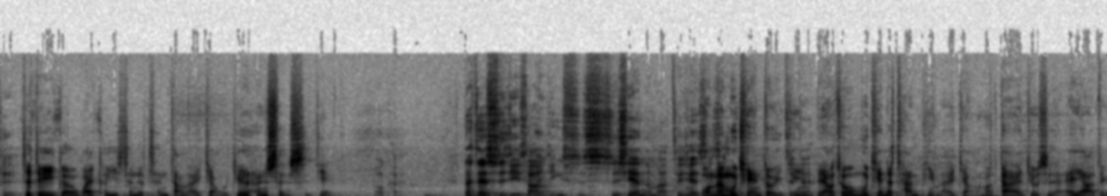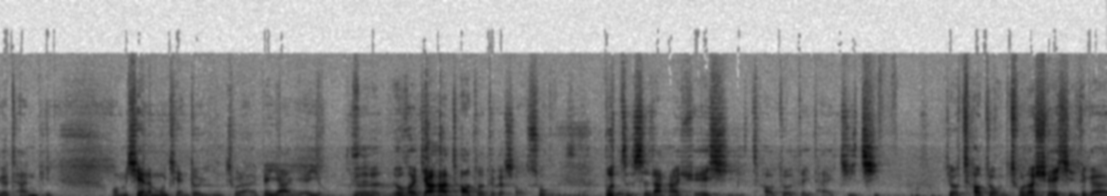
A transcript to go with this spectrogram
是这对一个外科医生的成长来讲，我觉得很省时间。OK 嗯。那这实际上已经实实现了吗？这些我们目前都已经，比方说目前的产品来讲哈嗯，大概就是 AR 这个产品，我们现在目前都已经出来，VR 也有，是就是如何教他操作这个手术，不只是让他学习操作这台机器，嗯就操作除了学习这个，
